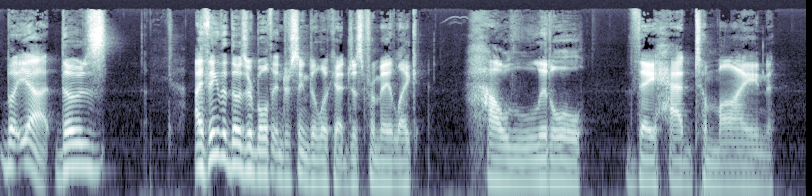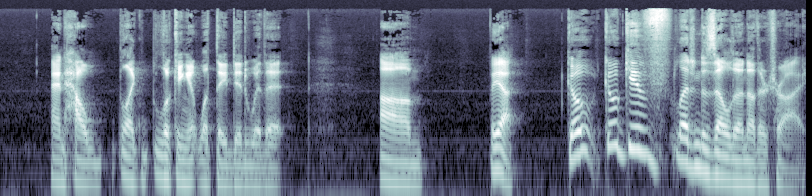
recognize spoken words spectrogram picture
but yeah, those. I think that those are both interesting to look at just from a like how little they had to mine and how like looking at what they did with it. Um but yeah, go go give Legend of Zelda another try.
